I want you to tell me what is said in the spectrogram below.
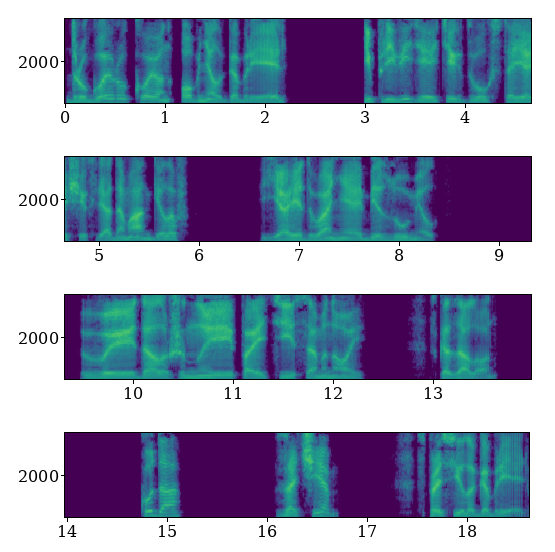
Другой рукой он обнял Габриэль, и при виде этих двух стоящих рядом ангелов я едва не обезумел. «Вы должны пойти со мной», — сказал он. «Куда? Зачем?» — спросила Габриэль.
